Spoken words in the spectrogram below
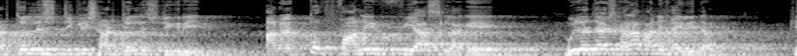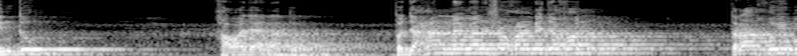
আটচল্লিশ ডিগ্রি, সাতচল্লিশ ডিগ্রি, আর এত পানির পিয়াস লাগে। বুঝা যায় সারা পানি খাই দিতাম, কিন্তু খাওয়া যায় না তো। তো জাহান নয় মানুষ ওখানে যখন তারা হইব,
